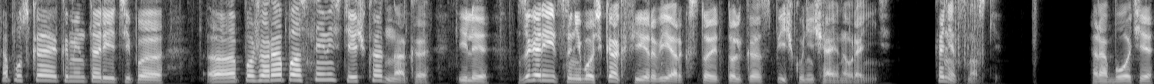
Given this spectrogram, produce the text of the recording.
опуская комментарии типа «А пожароопасное местечко, однако» или «Загорится, небось, как фейерверк, стоит только спичку нечаянно уронить». Конец носки. Работе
